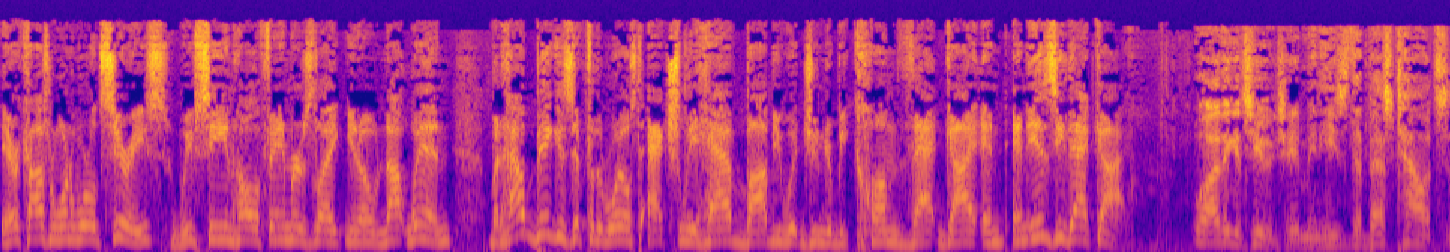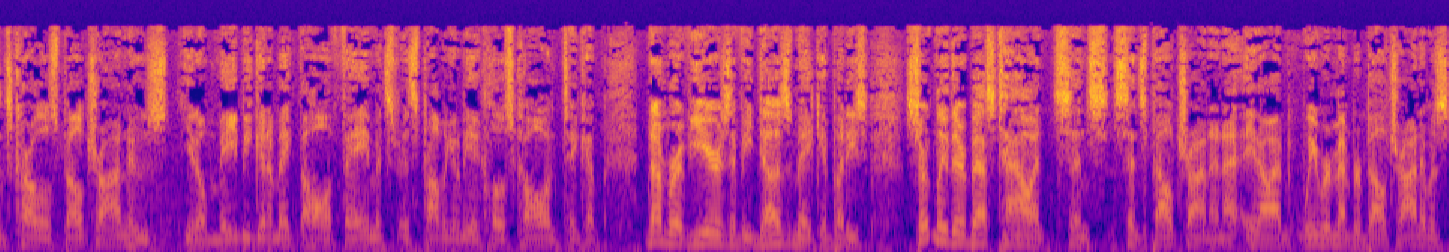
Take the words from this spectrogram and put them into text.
Eric Hosmer won a World Series. We've seen Hall of Famers like you know not win, but how big is it for the Royals to actually have Bobby Witt Jr. become that guy? And and is he that guy? Well, I think it's huge. I mean, he's the best talent since Carlos Beltran, who's you know maybe going to make the Hall of Fame. It's, it's probably going to be a close call and take a number of years if he does make it. But he's certainly their best talent since since Beltran. And I, you know, I, we remember Beltran. It was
